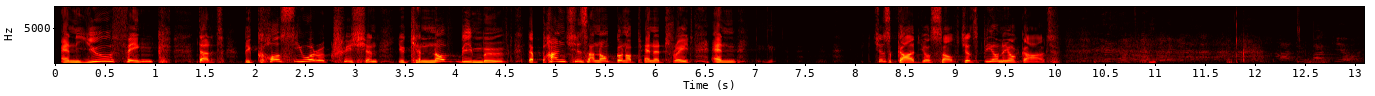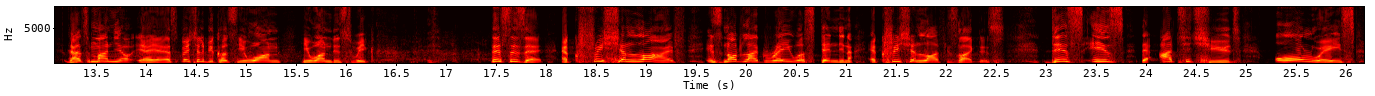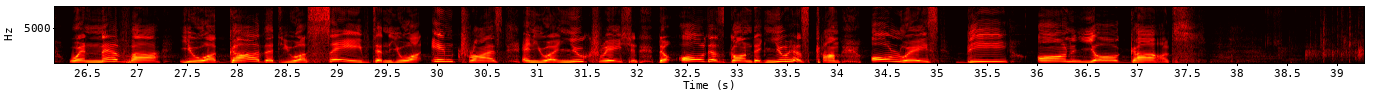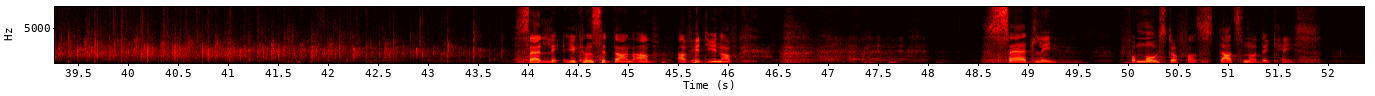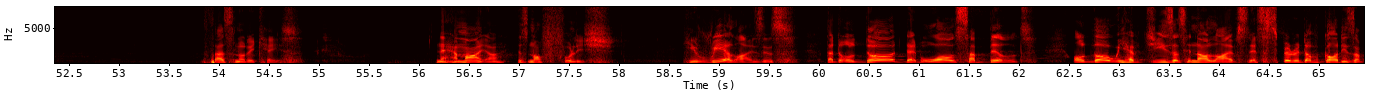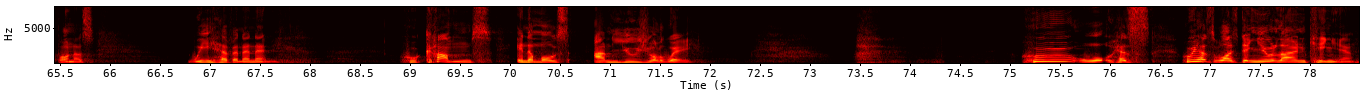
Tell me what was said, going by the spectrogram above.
And you think that because you are a Christian, you cannot be moved, the punches are not going to penetrate, and just guard yourself. Just be on your guard. That's money. Yeah, yeah, especially because he won, he won this week. This is it. A Christian life is not like Ray was standing. A Christian life is like this. This is the attitude always, whenever you are gathered, you are saved, and you are in Christ, and you are a new creation. The old has gone, the new has come. Always be on your guard. Sadly, you can sit down. I've, I've hit you enough. Sadly, for most of us, that's not the case. That's not the case. Nehemiah is not foolish. He realizes that although the walls are built, although we have Jesus in our lives, the Spirit of God is upon us, we have an enemy who comes in the most unusual way. Who has, who has watched the new Lion King here?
